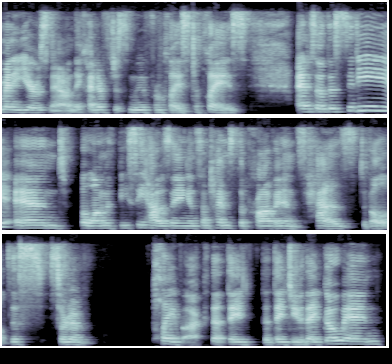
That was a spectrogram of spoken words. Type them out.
many years now, and they kind of just move from place to place. And so the city and along with BC Housing and sometimes the province has developed this sort of playbook that they that they do. They go in,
